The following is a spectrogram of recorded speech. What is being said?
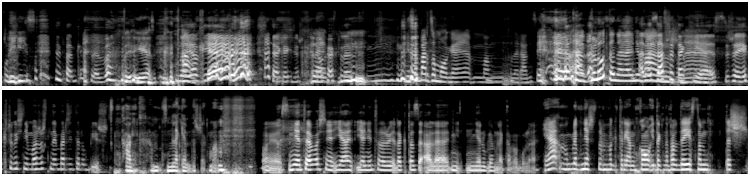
Please. Fanka chleba. Jest, No ja tak. wiem. tak, jak Chleb. chleb. Mm. Nie za bardzo mogę, ja mam nietolerancję na gluten, ale nie Ale zawsze tak jest, że jak czegoś nie możesz, to najbardziej to lubisz. Tak, z mlekiem też tak mam. O jest. Nie, to ja właśnie, ja, ja nie toleruję laktozy, ale nie, nie lubię mleka w ogóle. Ja w ogóle również jestem wegetarianką i tak naprawdę jestem też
